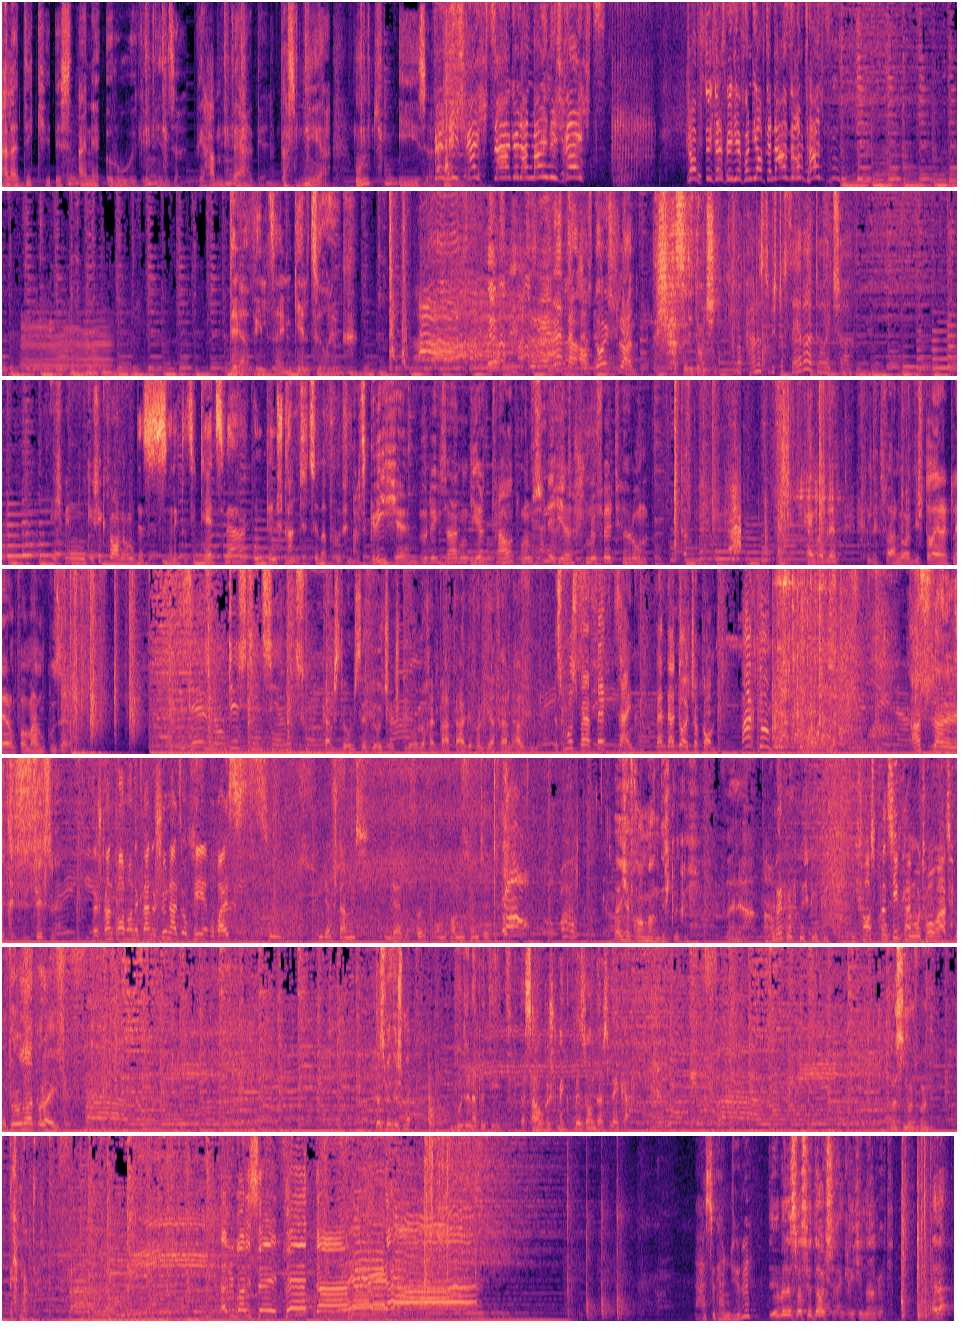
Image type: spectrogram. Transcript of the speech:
Paladiki ist eine ruhige Insel. Wir haben Berge, das Meer und Esel. Wenn ich rechts sage, dann meine ich rechts! Glaubst du nicht, dass wir hier von dir auf der Nase rumtanzen? Der will sein Geld zurück. Endlich, der Retter aus Deutschland. Ich hasse die Deutschen. Aber Panos, du bist doch selber Deutscher. Ich bin geschickt worden, um das Elektrizitätswerk und den Strand zu überprüfen. Als Grieche würde ich sagen, ihr traut uns nicht. Ihr schnüffelt herum. Kein Problem. Das war nur die Steuererklärung von meinem Cousin. Kannst du uns den deutschen Spion noch ein paar Tage von hier fernhalten? Es muss perfekt sein, wenn der Deutsche kommt. Achtung! Hast du da ein Elektrizitätswerk? Der Strand braucht noch eine kleine Schönheits-OP, wobei es zu Widerstand in der Bevölkerung kommen könnte. Welche Frauen machen dich glücklich? Meine Arbeit macht mich glücklich. Ich fahre aus Prinzip kein Motorrad. Motorrad oder Esel? Das wird dir schmecken. Guten Appetit. Das Auge schmeckt besonders lecker. Weißt du, mein Freund, ich mag dich. Everybody say Feta! Hast du keinen Dübel? Dübel ist was für Deutsche, ein Grieche nagelt. Ella,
